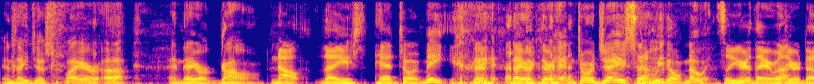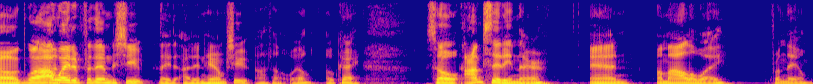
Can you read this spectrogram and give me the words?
and they just flare up, and they are gone. Now they head toward me. They they're they're heading toward Jase, and we don't know it. So you're there with Right. your dog. well, I uh, waited for them to shoot. They, I didn't hear them shoot. I thought, well, okay. So I'm sitting there, and a mile away from them,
